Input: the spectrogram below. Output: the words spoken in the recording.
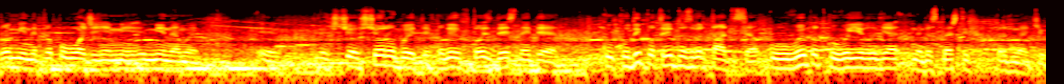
про міни, про поводження мінами, е, що, що робити, коли хтось десь знайде, куди потрібно звертатися у випадку виявлення небезпечних предметів.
